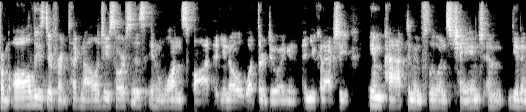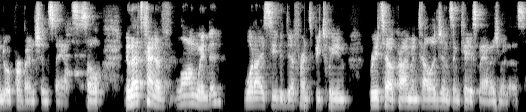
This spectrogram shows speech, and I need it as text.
from all these different technology sources in one spot and you know what they're doing and, and you can actually impact and influence change and get into a prevention stance so you know, that's kind of long-winded what i see the difference between retail crime intelligence and case management is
